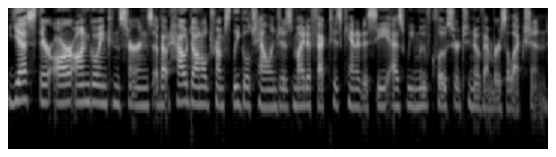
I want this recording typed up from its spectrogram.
Yes, there are ongoing concerns about how Donald Trump's legal challenges might affect his candidacy as we move closer to November's election.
